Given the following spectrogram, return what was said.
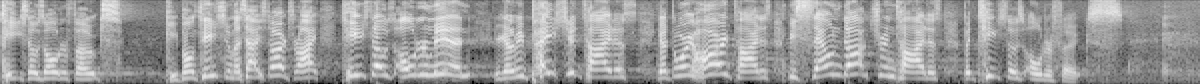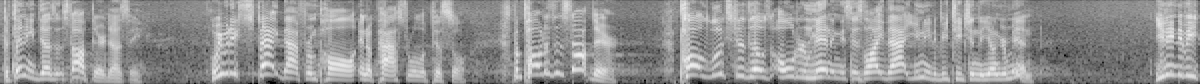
teach those older folks. Keep on teaching them. That's how he starts, right? Teach those older men. You're going to be patient, Titus. You got to work hard, Titus. Be sound doctrine, Titus. But teach those older folks. But then he doesn't stop there, does he? We would expect that from Paul in a pastoral epistle. But Paul doesn't stop there. Paul looks to those older men and he says, like that, you need to be teaching the younger men. You need to be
